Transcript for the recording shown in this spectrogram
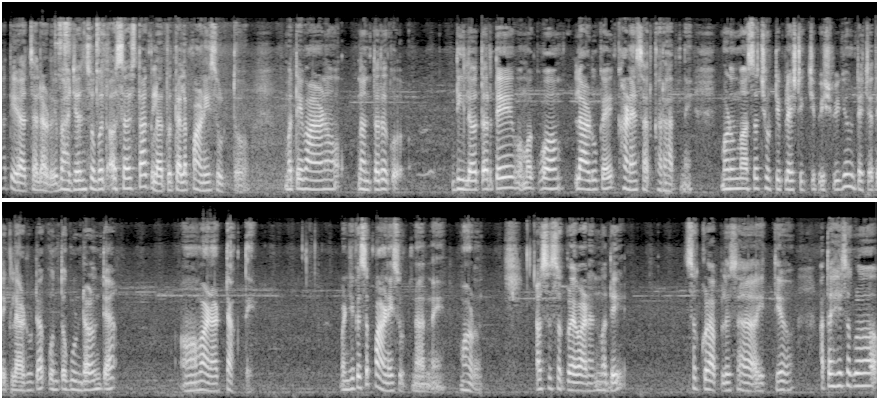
हा तिळाचा लाडू आहे. भाज्यांसोबत असाच टाकला तर त्याला पाणी सुटतं. मग ते वाण नंतर दिलं तर ते मग लाडू काही खाण्यासारखं राहत नाही. म्हणून मग असं छोटी प्लॅस्टिकची पिशवी घेऊन त्याच्यात एक लाडू टाकून तो गुंडाळून त्या वाणात टाकते. म्हणजे कसं पाणी सुटणार नाही म्हणून. असं सगळ्या वाणांमध्ये सगळं आपलं साहित्य. आता हे सगळं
